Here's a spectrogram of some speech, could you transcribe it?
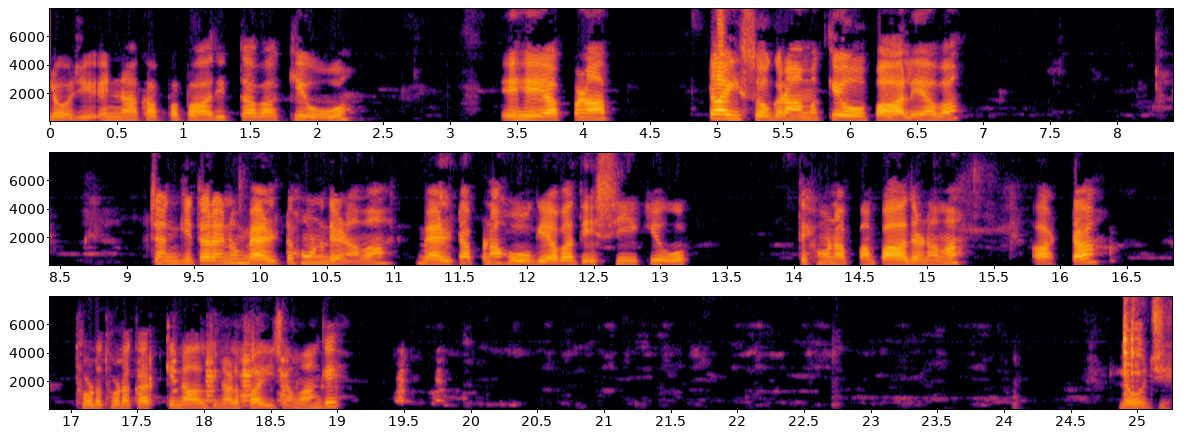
ਲੋ ਜੀ, ਇੰਨਾ ਕੁ ਆਪਾਂ ਪਾ ਦਿੱਤਾ ਵਾ ਘਿਓ। ਇਹ ਆਪਣਾ 250 ਗ੍ਰਾਮ ਘਿਓ ਪਾ ਲਿਆ ਵਾ। ਚੰਗੀ ਤਰ੍ਹਾਂ ਇਹਨੂੰ ਮੈਲਟ ਹੋਣ ਦੇਣਾ ਵਾ। ਮੈਲਟ ਆਪਣਾ ਹੋ ਗਿਆ ਵਾ ਦੇਸੀ ਘਿਓ। ਤੇ ਹੁਣ ਆਪਾਂ ਪਾ ਦੇਣਾ ਵਾ ਆਟਾ। ਥੋੜਾ ਥੋੜਾ ਕਰਕੇ ਨਾਲ ਦੀ ਨਾਲ ਪਾਈ ਜਾਵਾਂਗੇ। ਲਓ ਜੀ।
